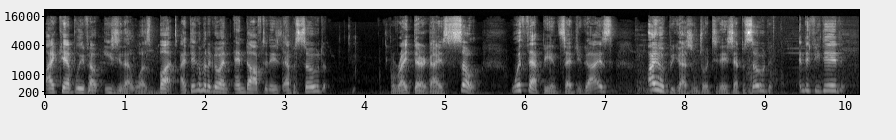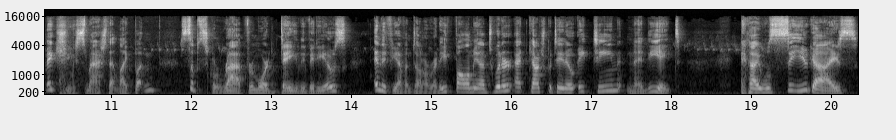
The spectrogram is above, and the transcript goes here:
I can't believe how easy that was. But I think I'm going to go ahead and end off today's episode right there, guys. So, with that being said, you guys, I hope you guys enjoyed today's episode. And if you did, make sure you smash that like button, subscribe for more daily videos, and if you haven't done already, follow me on Twitter at CouchPotato1898. And I will see you guys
